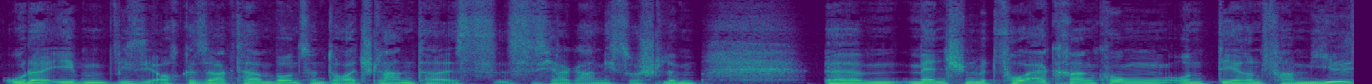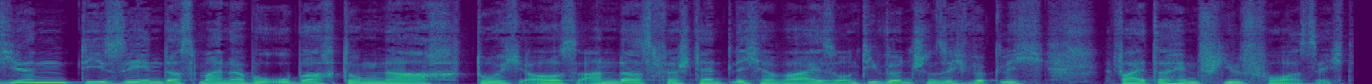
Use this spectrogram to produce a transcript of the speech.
Oder eben, wie Sie auch gesagt haben, bei uns in Deutschland, da ist, ist es ja gar nicht so schlimm. Ähm, Menschen mit Vorerkrankungen und deren Familien, die sehen das meiner Beobachtung nach durchaus anders, verständlicherweise, und die wünschen sich wirklich weiterhin viel Vorsicht.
